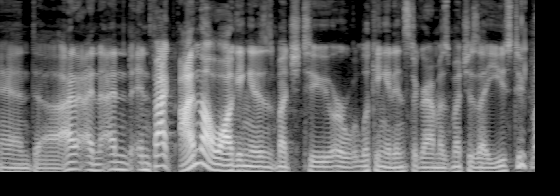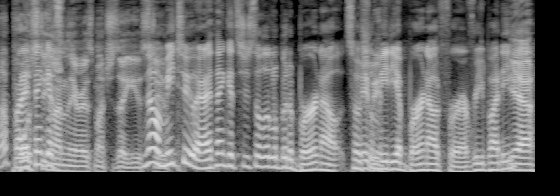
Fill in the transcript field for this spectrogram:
And uh, I, and and in fact, I'm not logging in as much to or looking at Instagram as much as I used to. I'm not but I posting think on there as much as I used no, to. No, me too. And I think it's just a little bit of burnout, social Maybe. media burnout for everybody. Yeah.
